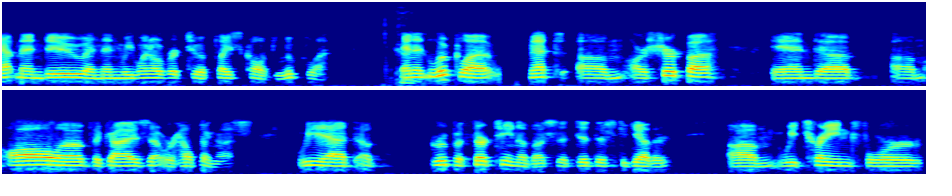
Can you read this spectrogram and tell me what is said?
Kathmandu, and then we went over to a place called Lukla. Okay. And at Lukla, met um, our Sherpa and uh, um, all of the guys that were helping us. We had a group of 13 of us that did this together. Um, we trained for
